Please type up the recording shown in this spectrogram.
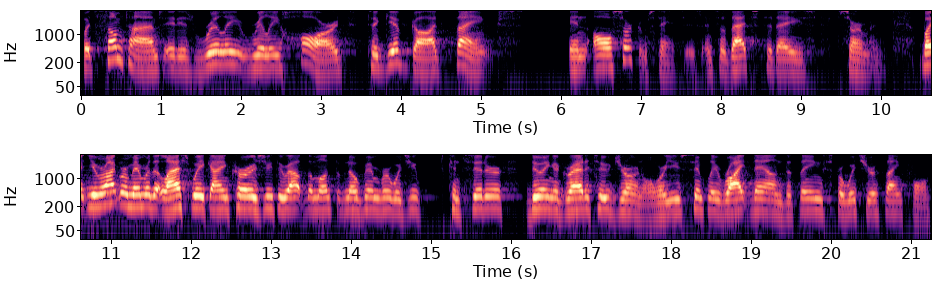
But sometimes it is really, really hard to give God thanks in all circumstances. And so that's today's sermon. But you might remember that last week I encouraged you throughout the month of November, would you consider doing a gratitude journal where you simply write down the things for which you're thankful?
